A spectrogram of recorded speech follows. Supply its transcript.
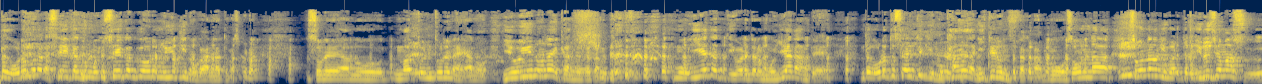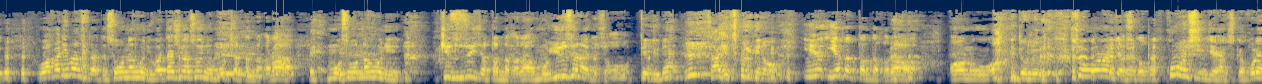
だから俺もだから性格も、性格が俺もユキの側になってます、これ。それ、あの、まとに取れない、あの、余裕のない考え方になってますもう嫌だって言われたらもう嫌なんで、だから俺と斎藤由貴も考えが似てるんです、だから。もうそんな、そんな風に言われたら許せます？わかります？だってそんな風に、私はそういう風に思っちゃったんだから、もうそんな風に傷ついちゃったんだから、もう許せないでしょ？っていうね、斎藤由貴の嫌嫌だったんだから、あの、アイドル、しょうがないじゃないですか。本心じゃないですか。これ、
